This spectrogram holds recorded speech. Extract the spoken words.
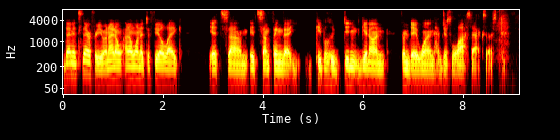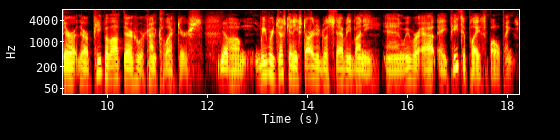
then it's there for you. And I don't I don't want it to feel like it's um, it's something that people who didn't get on from day one have just lost access to. There, there are people out there who are kind of collectors. Yep. Um, we were just getting started with Stabby Bunny, and we were at a pizza place of all things.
